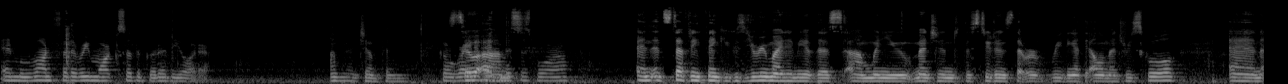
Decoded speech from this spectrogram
and move on for the remarks of the good of the order. I'm going to jump in. Go right So, ahead, um, Mrs. Boroff. And, and Stephanie, thank you, because you reminded me of this um, when you mentioned the students that were reading at the elementary school. And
